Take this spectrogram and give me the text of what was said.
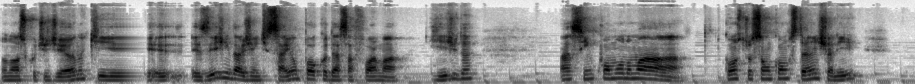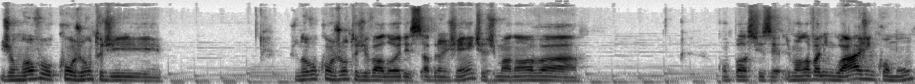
no nosso cotidiano que exigem da gente sair um pouco dessa forma rígida, assim como numa construção constante ali de um novo conjunto de, de um novo conjunto de valores abrangentes, de uma nova como posso dizer, de uma nova linguagem comum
